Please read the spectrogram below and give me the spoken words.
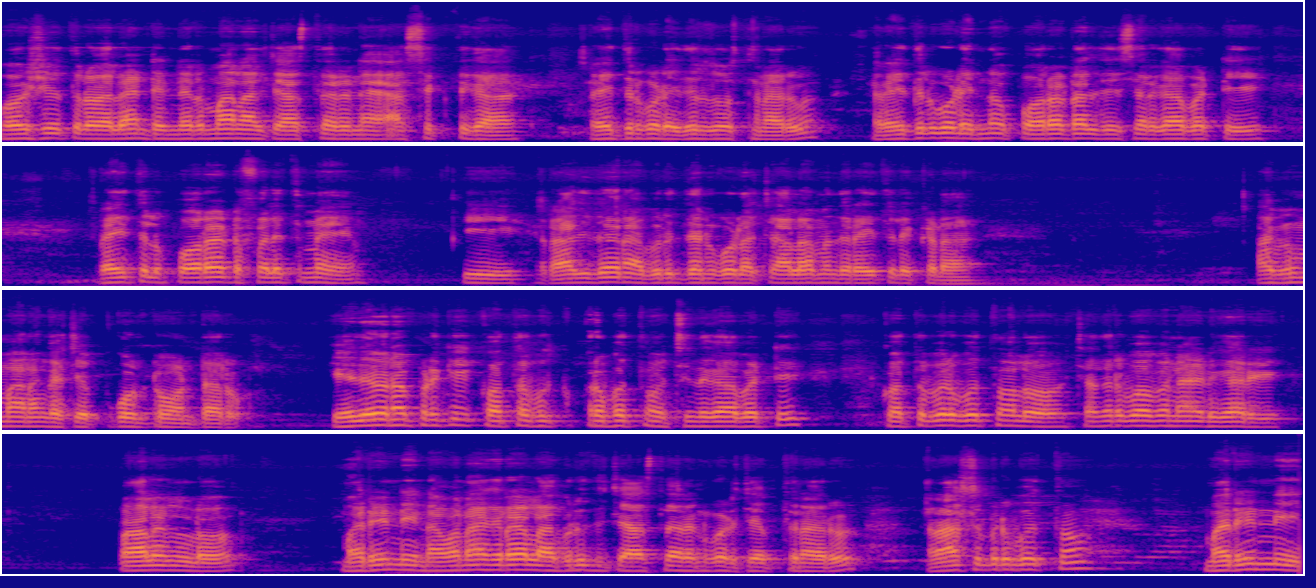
భవిష్యత్తులో ఎలాంటి నిర్మాణాలు చేస్తారనే ఆసక్తిగా రైతులు కూడా ఎదురు చూస్తున్నారు. రైతులు కూడా ఎన్నో పోరాటాలు చేశారు కాబట్టి రైతుల పోరాట ఫలితమే ఈ రాజధాని అభివృద్ధి అని కూడా చాలామంది రైతులు ఇక్కడ అభిమానంగా చెప్పుకుంటూ ఉంటారు. ఏదేమైనప్పటికీ కొత్త ప్రభుత్వం వచ్చింది కాబట్టి కొత్త ప్రభుత్వంలో చంద్రబాబు నాయుడు గారి పాలనలో మరిన్ని నవనగరాలు అభివృద్ధి చేస్తారని కూడా చెప్తున్నారు. రాష్ట్ర ప్రభుత్వం మరిన్ని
